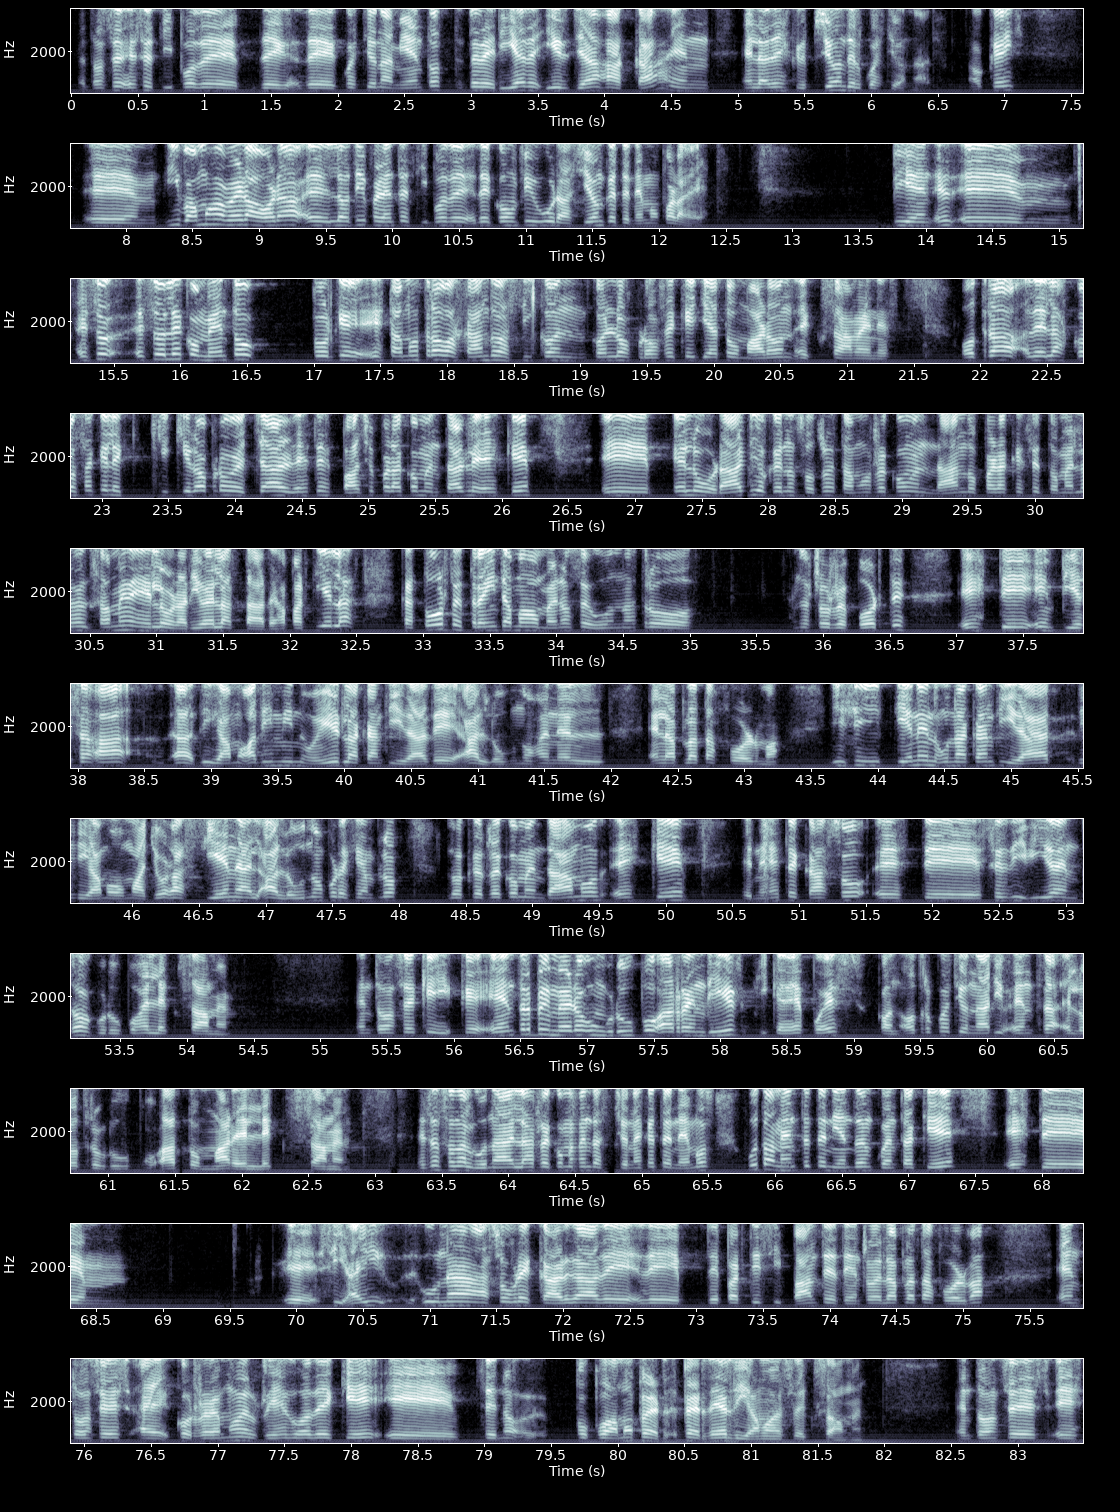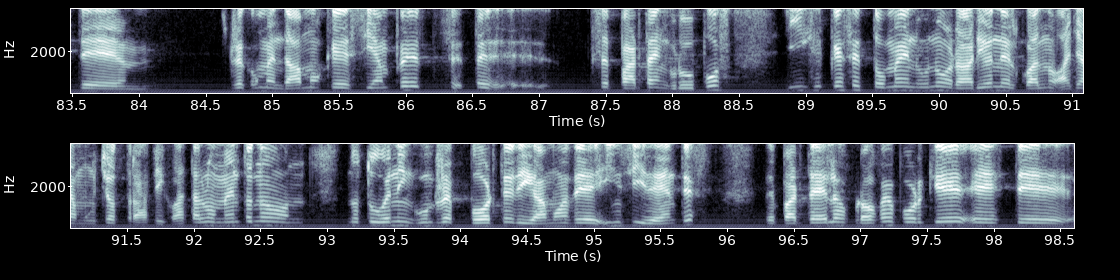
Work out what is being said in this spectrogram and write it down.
Entonces, ese tipo de, cuestionamientos debería de ir ya acá en, la descripción del cuestionario, ¿ok? Eh, y vamos a ver ahora eh, los diferentes tipos de, configuración que tenemos para esto. Bien, eh, eso, eso les comento porque estamos trabajando así con, con, los profes que ya tomaron exámenes. Otra de las cosas que, le, quiero aprovechar este espacio para comentarles es que eh, el horario que nosotros estamos recomendando para que se tomen los exámenes es el horario de la tarde. A partir de las 14.30 más o menos según nuestro, nuestro reporte, este, empieza a, digamos, a disminuir la cantidad de alumnos en, el, en la plataforma. Y si tienen una cantidad, digamos, mayor a 100 alumnos, por ejemplo, lo que recomendamos es que en este caso este, se divida en dos grupos el examen. Entonces, que, que, entre primero un grupo a rendir y que después, con otro cuestionario, entra el otro grupo a tomar el examen. Esas son algunas de las recomendaciones que tenemos, justamente teniendo en cuenta que este eh, si hay una sobrecarga de, participantes dentro de la plataforma, entonces eh, corremos el riesgo de que eh, podamos per perder, digamos, ese examen. Entonces, este, recomendamos que siempre se parta en grupos y que, se tome en un horario en el cual no haya mucho tráfico. Hasta el momento no, no tuve ningún reporte, digamos, de incidentes de parte de los profes porque este,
